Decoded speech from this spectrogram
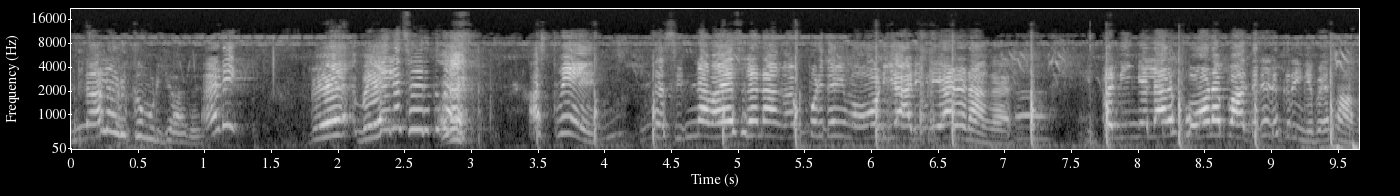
என்னால எடுக்க முடியாது. அடி. வே- வேலை செய்யறது அஸ்மி இந்த சின்ன வயசுல நாங்க எப்படி தெரியுமா ஓடி ஆடி விளையாடுனாங்க இப்ப நீங்க எல்லாரும் போனை பார்த்துட்டு இருக்கிறீங்க பேசாம.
